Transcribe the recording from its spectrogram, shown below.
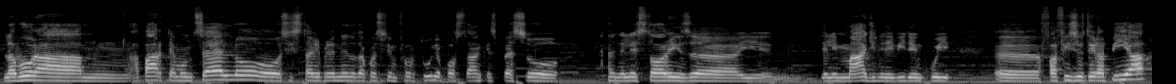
lavora a parte a Monzello, si sta riprendendo da questo infortunio, posta anche spesso nelle stories uh, delle immagini, dei video in cui uh, fa fisioterapia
